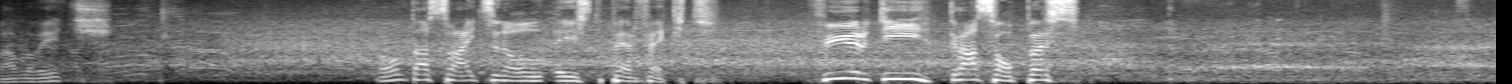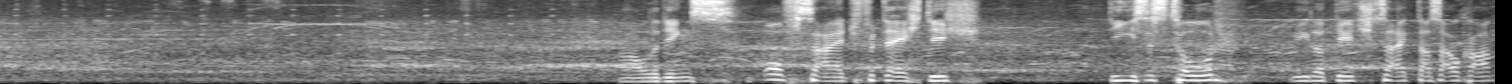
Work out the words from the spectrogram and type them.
Pavlovic. Und das 2 zu 0 ist perfekt für die Grasshoppers. Allerdings Offside verdächtig. Dieses Tor. Vilotic zeigt das auch an.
